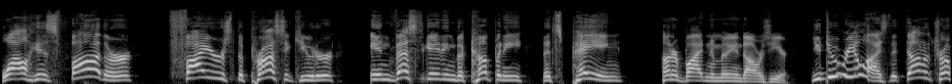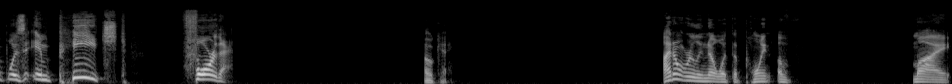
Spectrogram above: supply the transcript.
while his father fires the prosecutor investigating the company that's paying Hunter Biden a million dollars a year. You do realize that Donald Trump was impeached for that. Okay. I don't really know what the point of my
